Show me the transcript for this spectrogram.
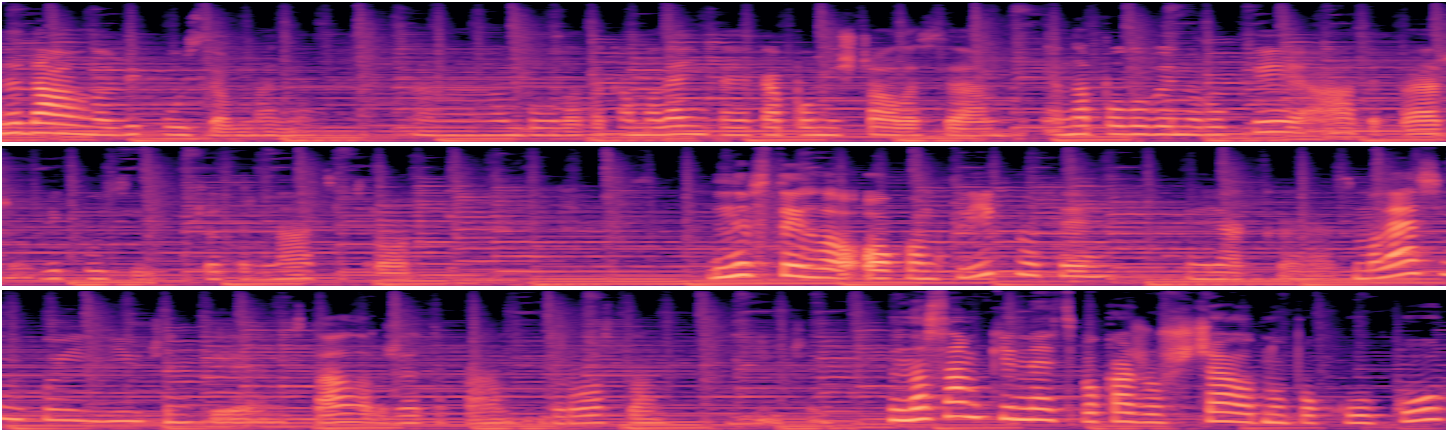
Недавно Вікуся в мене е, була така маленька, яка поміщалася на половину руки, а тепер Вікусі 14 років. Не встигла оком кліпнути, як з малесенької дівчинки стала вже така доросла. На сам кінець покажу ще одну покупку.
